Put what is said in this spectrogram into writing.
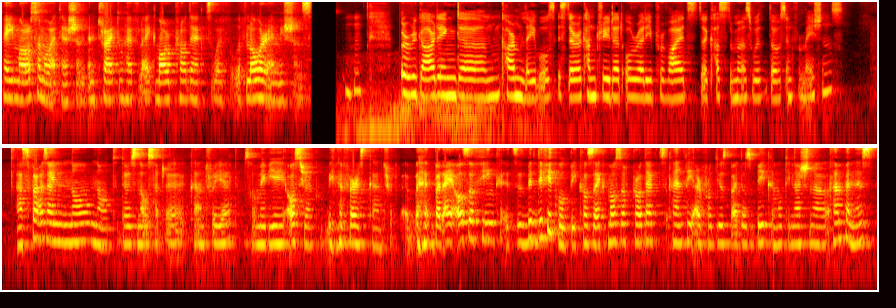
pay more also more attention and try to have like more products with, with lower emissions mm-hmm. Regarding the um, carbon labels, is there a country that already provides the customers with those informations? As far as I know, not. There's no such a country yet. So maybe Austria could be the first country. But I also think it's a bit difficult because like most of products currently are produced by those big multinational companies.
